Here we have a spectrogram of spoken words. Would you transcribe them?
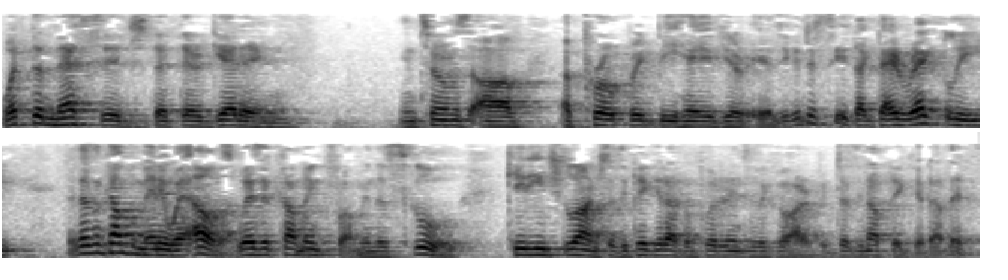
what the message that they're getting in terms of appropriate behavior is. You can just see it like directly, it doesn't come from anywhere else. Where's it coming from? In the school. Kid eats lunch, does he pick it up and put it into the garbage? Does he not pick it up? That's,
